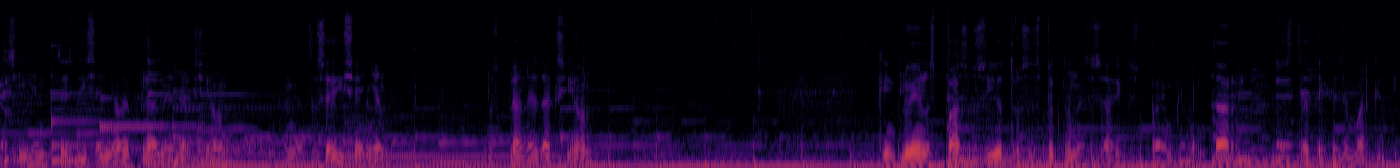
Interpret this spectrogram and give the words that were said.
La siguiente es diseño de planes de acción. En esta se diseñan los planes de acción que incluyen los pasos y otros aspectos necesarios para implementar las estrategias de marketing.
